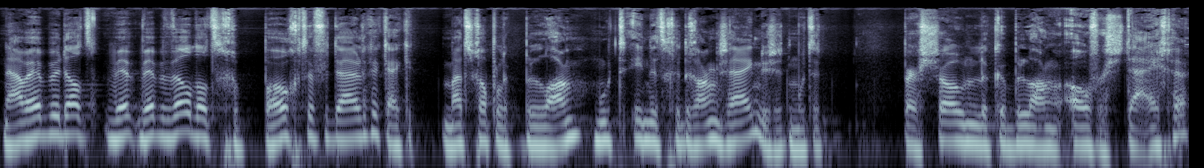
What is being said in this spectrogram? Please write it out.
Nou, we hebben, dat, we, we, hebben wel dat gepoogd te verduidelijken. Kijk, maatschappelijk belang moet in het gedrang zijn. Dus het moet het persoonlijke belang overstijgen.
